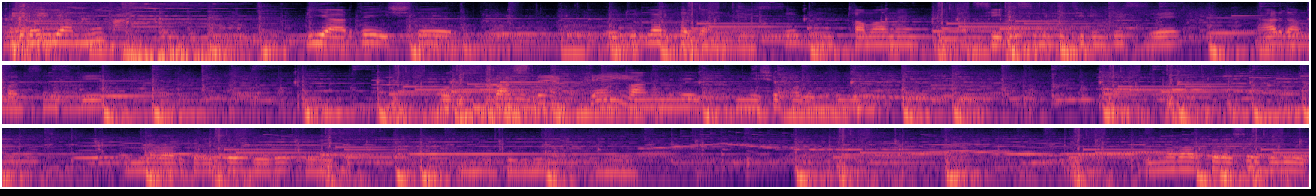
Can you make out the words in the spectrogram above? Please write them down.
Bunları yenmek bir yerde işte ödüller kazandırıyor size. Bunu tamamen serisini bitirince size nereden baksanız bir 30 tane mi, 10 tane mi ne meşe palamını verir. Bunlar arkadaşlar böyle evet. Bunu yapabiliyormuş. Bunlar arkadaşlar böyle yeni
